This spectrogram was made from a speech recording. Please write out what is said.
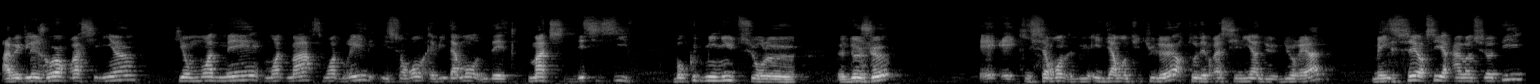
avec les joueurs brésiliens qui, au mois de mai, mois de mars, mois d'avril, ils seront évidemment des matchs décisifs, beaucoup de minutes sur le, de jeu et, qui seront évidemment titulaires, tous les Brésiliens du, Real. Mais il sait aussi à Ancelotti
